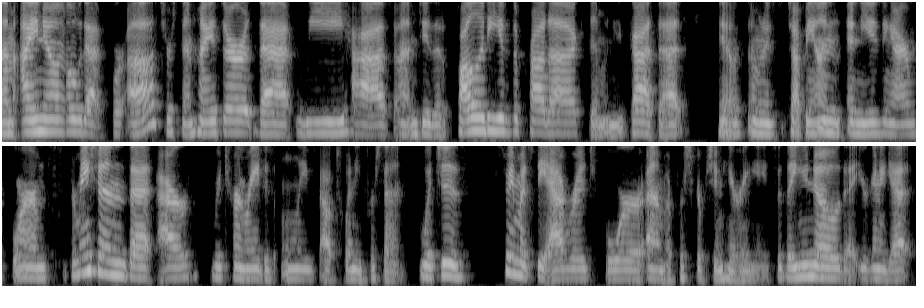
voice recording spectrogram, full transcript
Um, I know that for us, for Sennheiser, that we have um, due to the quality of the products, and when you've got that you know, someone who's chopping on and using our informed information that our return rate is only about 20%, which is pretty much the average for um, a prescription hearing aid. So that you know that you're going to get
